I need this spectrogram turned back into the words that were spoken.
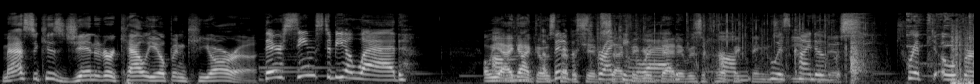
Masochist janitor Calliope and Kiara. There seems to be a lad. Oh yeah, I um, got a Ghost bit of Pepper a Chips. I figured lad, that it was a perfect um, thing who to is eat kind for of this. Tripped over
